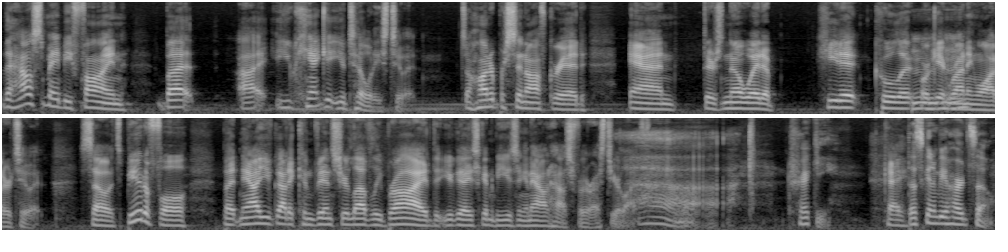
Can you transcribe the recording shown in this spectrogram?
the house may be fine, but uh, you can't get utilities to it. It's 100% off grid, and there's no way to heat it, cool it, or get Mm-hmm. running water to it. So it's beautiful, but now you've got to convince your lovely bride that you guys are going to be using an outhouse for the rest of your life. Ah, tricky. Okay, That's going to be a hard sell.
